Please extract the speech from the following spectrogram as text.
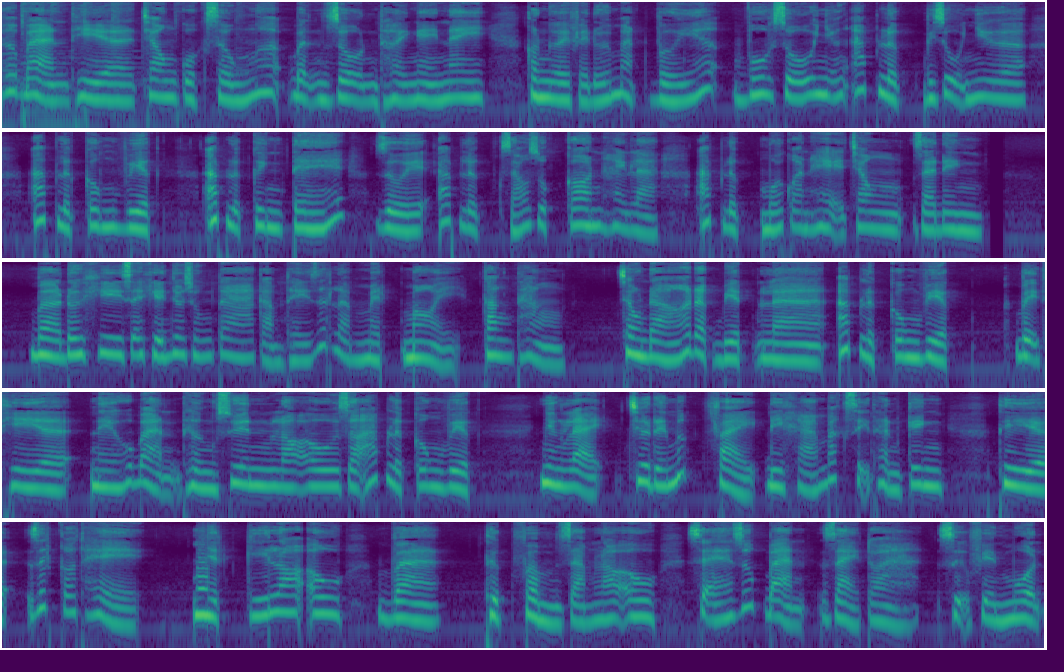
Thưa các bạn, thì à, trong cuộc sống à, bận rộn thời ngày nay, con người phải đối mặt với à, vô số những áp lực, ví dụ như áp lực công việc, áp lực kinh tế, rồi áp lực giáo dục con hay là áp lực mối quan hệ trong gia đình. Và đôi khi sẽ khiến cho chúng ta cảm thấy rất là mệt mỏi, căng thẳng, trong đó đặc biệt là áp lực công việc. Vậy thì nếu bạn thường xuyên lo âu do áp lực công việc nhưng lại chưa đến mức phải đi khám bác sĩ thần kinh thì rất có thể nhật ký lo âu và thực phẩm giảm lo âu sẽ giúp bạn giải tỏa sự phiền muộn.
